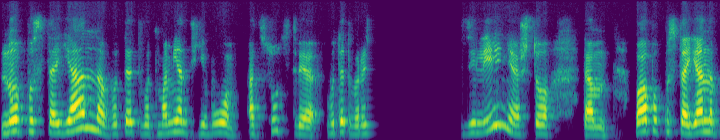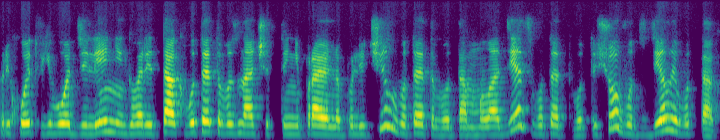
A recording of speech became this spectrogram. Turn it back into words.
но постоянно вот этот вот момент его отсутствия, вот этого отделение, что там папа постоянно приходит в его отделение и говорит, так, вот этого, значит, ты неправильно полечил, вот это вот там молодец, вот это вот еще, вот сделай вот так.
